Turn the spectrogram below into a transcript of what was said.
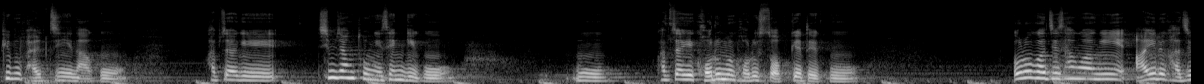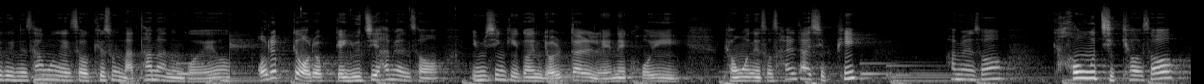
피부 발진이 나고 갑자기 심장통이 생기고 뭐 갑자기 걸음을 걸을 수 없게 되고 여러 가지 상황이 아이를 가지고 있는 상황에서 계속 나타나는 거예요. 어렵게 어렵게 유지하면서 임신 기간 10달 내내 거의 병원에서 살다시피 하면서 겨우 지켜서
